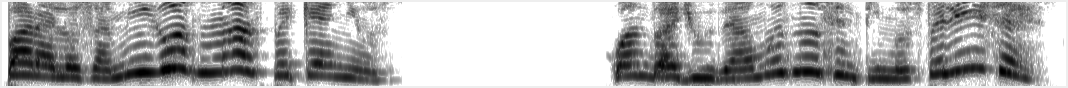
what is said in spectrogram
para los amigos más pequeños. Cuando ayudamos nos sentimos felices.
